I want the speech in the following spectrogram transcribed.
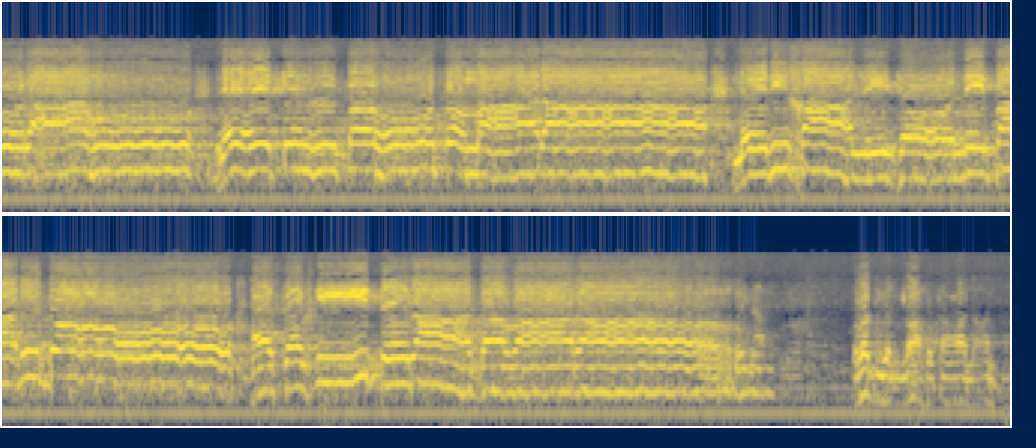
برا ہوں، لیکن تو ہوں تمہارا، میری خالی جھولی بر دو، ہے سخی تیرا دوارا۔ رضی اللہ تعالی عنہ۔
